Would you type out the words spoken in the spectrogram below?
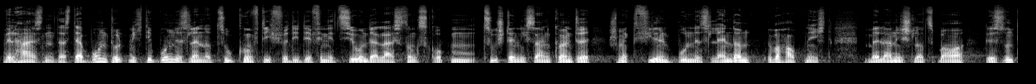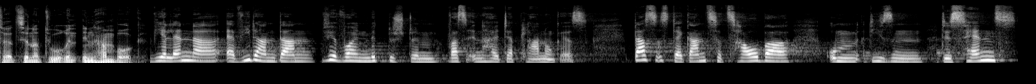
will heißen, dass der Bund und nicht die Bundesländer zukünftig für die Definition der Leistungsgruppen zuständig sein könnte, schmeckt vielen Bundesländern überhaupt nicht. Melanie Schlotzbauer, Gesundheitssenatorin in Hamburg. Wir Länder erwidern dann, wir wollen mitbestimmen, was Inhalt der Planung ist. Das ist der ganze Zauber um diesen Dissens.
